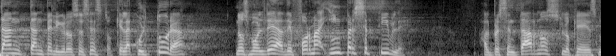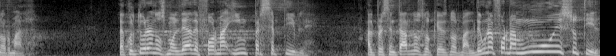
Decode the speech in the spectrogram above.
tan, tan peligrosa es esto, que la cultura nos moldea de forma imperceptible al presentarnos lo que es normal. La cultura nos moldea de forma imperceptible al presentarnos lo que es normal, de una forma muy sutil.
